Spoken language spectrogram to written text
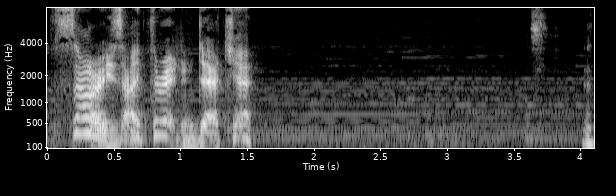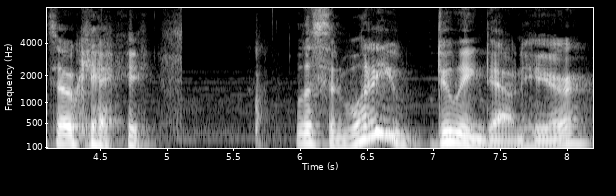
Sorry's I threatened at you. It's okay. Listen, what are you doing down here?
